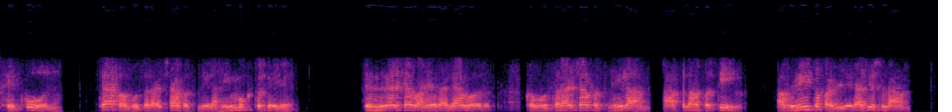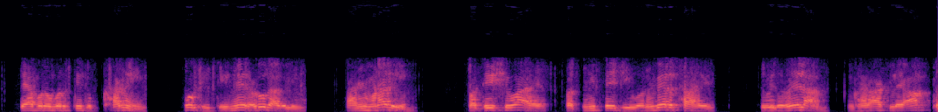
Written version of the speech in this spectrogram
फेकून त्या कबुतराच्या पत्नीलाही मुक्त केले. पिंजऱ्याच्या बाहेर आल्यावर कबुतराच्या पत्नीला आपला पती अग्नीत पडलेला दिसला. त्याबरोबर ती दुःखाने व भीतीने रडू लागली आणि म्हणाली पतीशिवाय पत्नीचे जीवन व्यर्थ आहे. विधवेला घरातले आप्त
